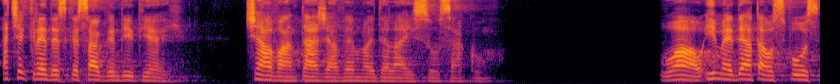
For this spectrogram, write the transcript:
La ce credeți că s-au gândit ei? Ce avantaje avem noi de la Isus acum? Wow, imediat au spus,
